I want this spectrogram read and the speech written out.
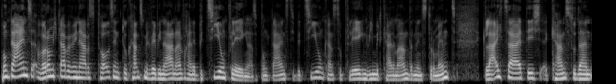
Punkt eins, warum ich glaube, Webinare so toll sind, du kannst mit Webinaren einfach eine Beziehung pflegen. Also Punkt eins, die Beziehung kannst du pflegen wie mit keinem anderen Instrument. Gleichzeitig kannst du dann,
